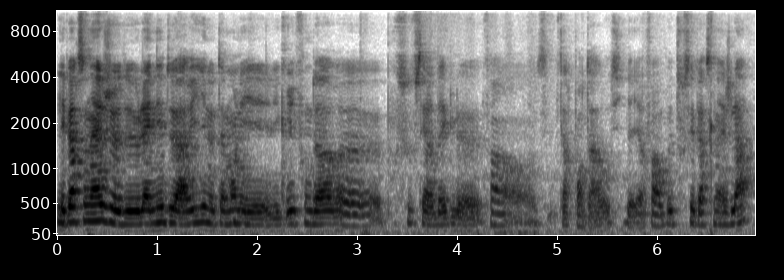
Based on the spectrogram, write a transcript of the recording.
les personnages de l'année de Harry, notamment les, les Gryffondor, euh, Poufsouffle, Serre d'Aigle, enfin, Serpentard aussi d'ailleurs, enfin un peu tous ces personnages-là.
